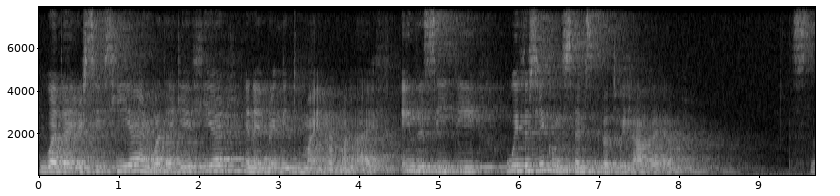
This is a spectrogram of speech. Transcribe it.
what I received here and what I gave here and I bring it to my normal life in the city with the circumstances that we have there. So.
